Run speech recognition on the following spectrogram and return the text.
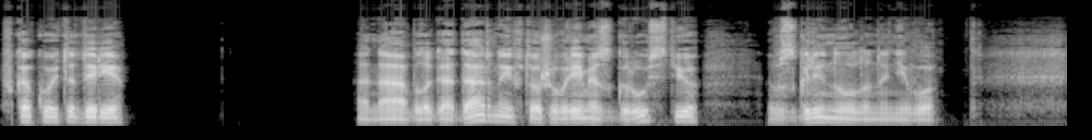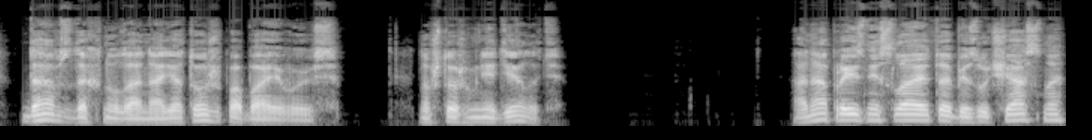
в какой-то дыре? Она благодарна и в то же время с грустью взглянула на него. — Да, — вздохнула она, — я тоже побаиваюсь. Но что же мне делать? Она произнесла это безучастно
